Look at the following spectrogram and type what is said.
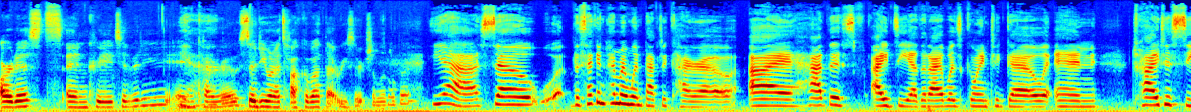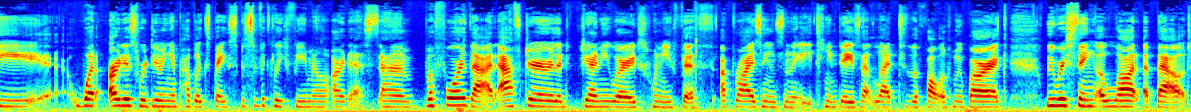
artists and creativity in yeah. Cairo. So, do you want to talk about that research a little bit? Yeah. So, the second time I went back to Cairo, I had this idea that I was going to go and try to see what artists were doing in public space, specifically female artists. Um, before that, after the January 25th uprisings and the 18 days that led to the fall of Mubarak, we were seeing a lot about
